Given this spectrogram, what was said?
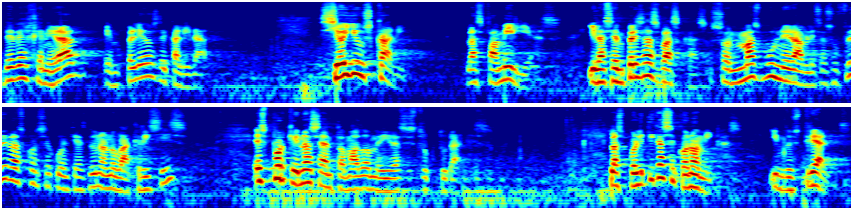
debe generar empleos de calidad. Si hoy Euskadi, las familias y las empresas vascas son más vulnerables a sufrir las consecuencias de una nueva crisis, es porque no se han tomado medidas estructurales. Las políticas económicas, industriales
